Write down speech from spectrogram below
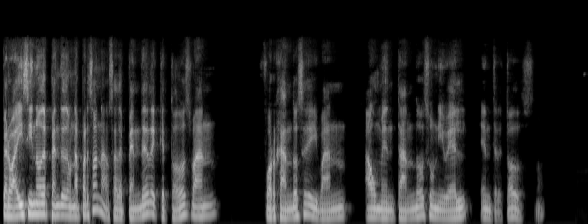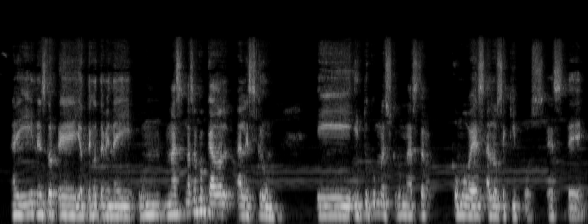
Pero ahí sí no depende de una persona, o sea, depende de que todos van forjándose y van aumentando su nivel entre todos, ¿no? Ahí, Néstor, eh, yo tengo también ahí un más, más enfocado al, Scrum. Y, y, tú como Scrum Master, ¿cómo ves a los equipos? Este,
